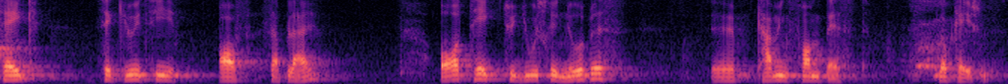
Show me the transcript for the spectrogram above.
take security of supply, or take to use renewables uh, coming from best locations.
